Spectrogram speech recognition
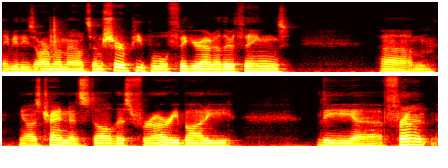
maybe these Arrma mounts. I'm sure people will figure out other things. Um, you know, I was trying to install this Ferrari body, the uh, front,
